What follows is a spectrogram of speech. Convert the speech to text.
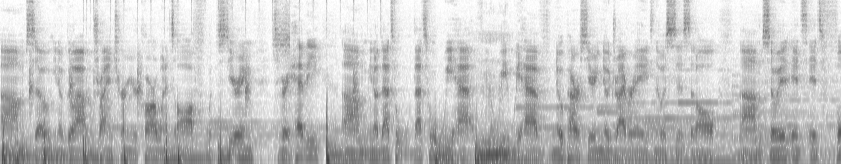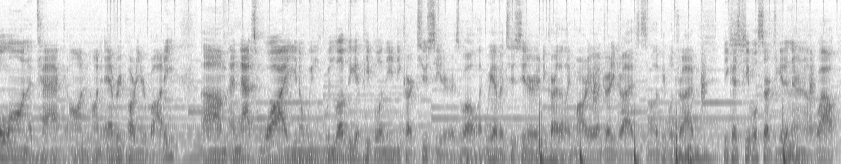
um, so you know, go out and try and turn your car when it's off with the steering. It's very heavy. Um, you know, that's what that's what we have. You know, we, we have no power steering, no driver aids, no assists at all. Um, so it, it's it's full on attack on on every part of your body. Um, and that's why you know we, we love to get people in the IndyCar two seater as well. Like we have a two seater IndyCar that like Mario Andretti drives and some other people drive because people start to get in there and they're like, wow,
